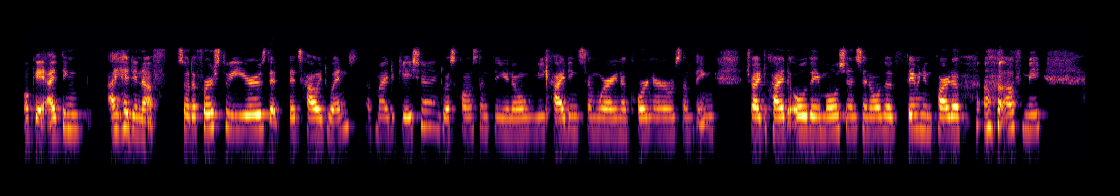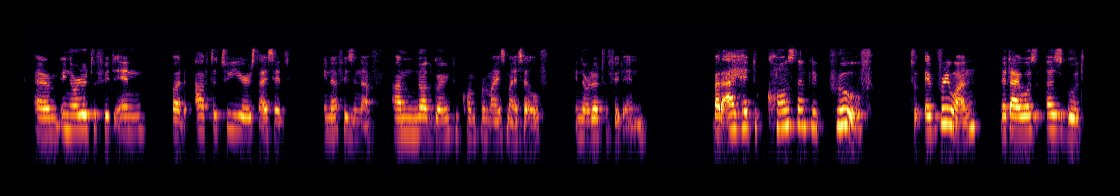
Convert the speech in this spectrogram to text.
okay, I think I had enough. So the first two years, that that's how it went of my education. It was constantly, you know, me hiding somewhere in a corner or something, try to hide all the emotions and all the feminine part of of me, um, in order to fit in. But after two years, I said, enough is enough. I'm not going to compromise myself in order to fit in. But I had to constantly prove to everyone that I was as good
